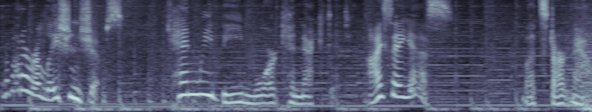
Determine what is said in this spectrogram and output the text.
What about our relationships? Can we be more connected? I say yes. Let's start now.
